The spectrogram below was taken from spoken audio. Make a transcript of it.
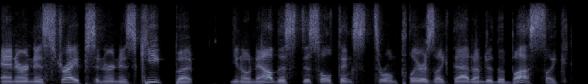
and earn his stripes and earn his keep. But you know now this this whole thing's throwing players like that under the bus. Like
